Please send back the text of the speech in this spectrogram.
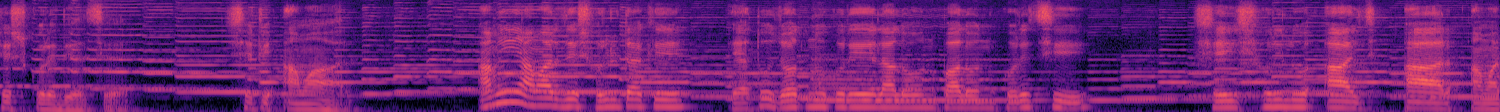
শেষ করে দিয়েছে। সেটি আমার। আমি আমার যে শরীরটাকে এত যত্ন করে লালন পালন করেছি, সেই শরীরও আজ আর আমার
